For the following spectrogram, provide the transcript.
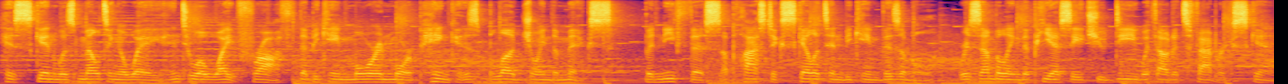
His skin was melting away into a white froth that became more and more pink as blood joined the mix. Beneath this, a plastic skeleton became visible, resembling the PSHUD without its fabric skin.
